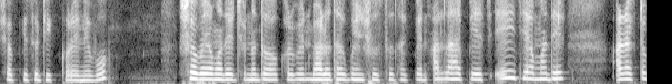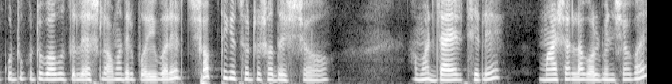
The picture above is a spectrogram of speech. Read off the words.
সব কিছু ঠিক করে নেব। সবাই আমাদের জন্য দোয়া করবেন, ভালো থাকবেন, সুস্থ থাকবেন। আল্লাহ হাফেজ। এই যে আমাদের আর একটা কুটু কুটু বাবু চলে আসলো আমাদের পরিবারের সব থেকে ছোট সদস্য। আমার জায়ের ছেলে। মাশাল্লাহ বলবেন সবাই।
